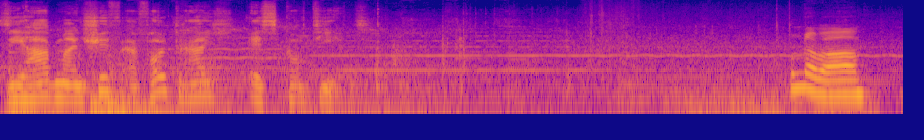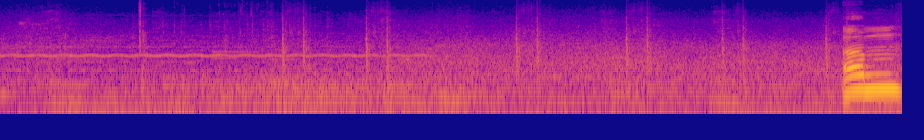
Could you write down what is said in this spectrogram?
Sie haben ein Schiff erfolgreich eskortiert. Wunderbar. Ähm.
